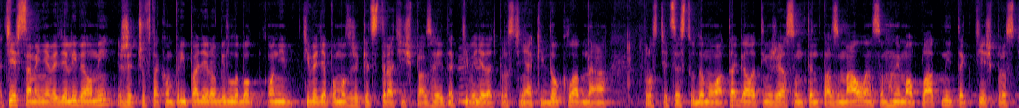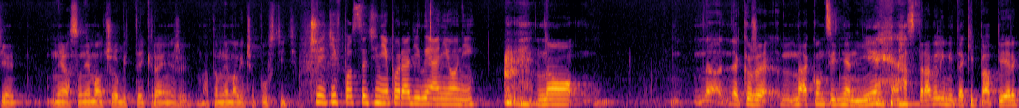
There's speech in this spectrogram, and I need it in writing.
A tiež sa mi nevedeli veľmi, že čo v takom prípade robiť, lebo oni ti vedia pomôcť, že keď stratíš pas, hej, tak ti vedia dať proste nejaký doklad na proste cestu domov a tak, ale tým, že ja som ten pas mal, len som ho nemal platný, tak tiež proste ja som nemal čo robiť v tej krajine, že ma tam nemali čo pustiť. Čiže ti v podstate neporadili ani oni? No, na, akože na konci dňa nie a spravili mi taký papier,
